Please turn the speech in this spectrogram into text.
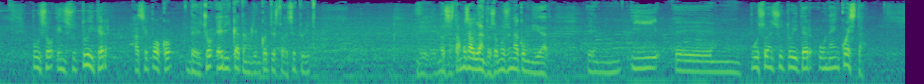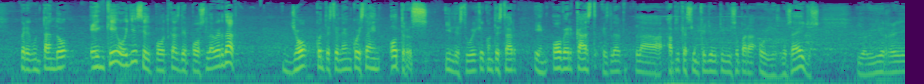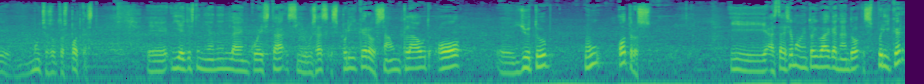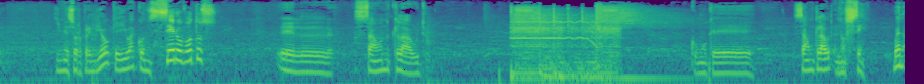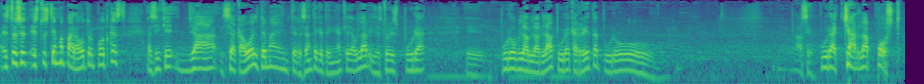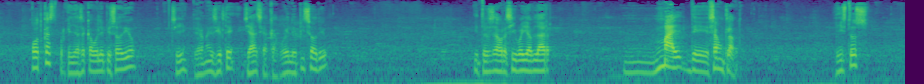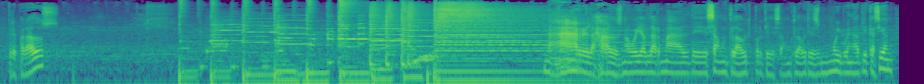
puso en su Twitter hace poco, de hecho Erika también contestó a ese tweet, Eh, nos estamos hablando, somos una comunidad. Em, y em, puso en su Twitter una encuesta preguntando ¿en qué oyes el podcast de Post La Verdad? Yo contesté la encuesta en otros y les tuve que contestar en Overcast, es la, aplicación que yo utilizo para oírlos a ellos y oír eh, muchos otros podcasts. Eh, y ellos tenían en la encuesta si usas Spreaker o SoundCloud o eh, YouTube u otros. Y hasta ese momento iba ganando Spreaker y me sorprendió que iba con cero votos el SoundCloud. Como que SoundCloud, no sé. Bueno, esto es, esto es tema para otro podcast, así que ya se acabó el tema interesante que tenía que hablar y esto es pura, eh, puro bla bla bla, pura carreta, puro, no sé, pura charla post podcast, porque ya se acabó el episodio. Sí, déjame decirte, ya se acabó el episodio. Entonces ahora sí voy a hablar mm, mal de SoundCloud. ¿Listos? ¿Preparados? Nah, relajados, no voy a hablar mal de SoundCloud porque SoundCloud es muy buena aplicación.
